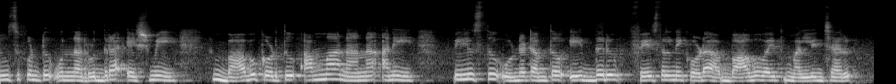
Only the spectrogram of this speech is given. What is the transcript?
చూసుకుంటూ ఉన్న రుద్ర యష్మి బాబు కొడుతూ అమ్మా నాన్న అని పిలుస్తూ ఉండటంతో ఇద్దరు ఫేసుల్ని కూడా బాబు వైపు మళ్ళించారు.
